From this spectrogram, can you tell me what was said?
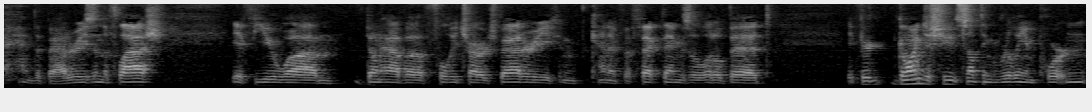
the batteries in the flash if you um, don't have a fully charged battery, you can kind of affect things a little bit. If you're going to shoot something really important,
